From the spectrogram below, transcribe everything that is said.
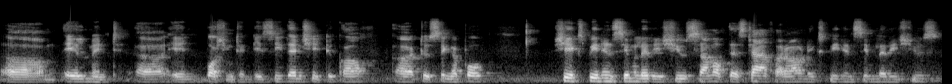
um, ailment uh, in Washington, D.C. Then she took off uh, to Singapore. She experienced similar issues. Some of the staff around experienced similar issues.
